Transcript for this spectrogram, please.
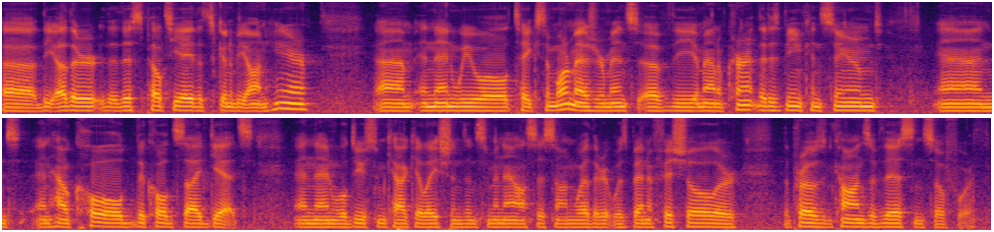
uh, the other the, this Peltier that's going to be on here. Um, and then we will take some more measurements of the amount of current that is being consumed and, and how cold the cold side gets. And then we'll do some calculations and some analysis on whether it was beneficial or the pros and cons of this and so forth.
